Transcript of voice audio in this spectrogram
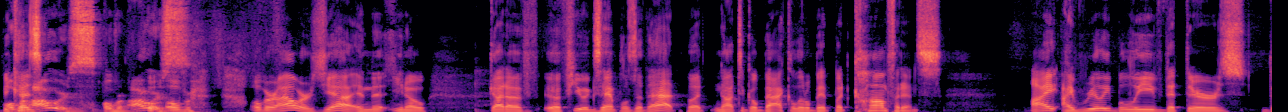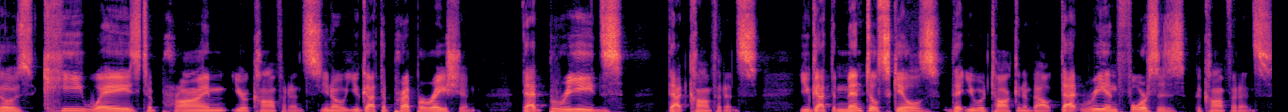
Because over hours, over hours. Over over hours, yeah. And the, you know, got a, a few examples of that, but not to go back a little bit, but confidence. I, I really believe that there's those key ways to prime your confidence. You know, you got the preparation that breeds that confidence. You got the mental skills that you were talking about that reinforces the confidence.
